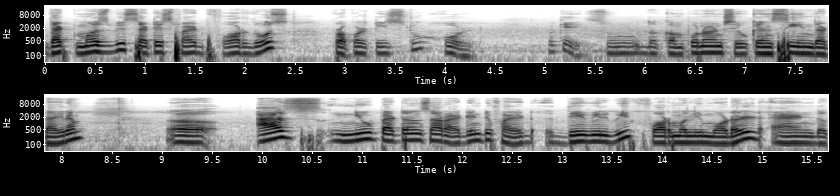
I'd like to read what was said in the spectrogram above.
that must be satisfied for those properties to hold. Okay so the components you can see in the diagram. Uh, as new patterns are identified they will be formally modeled and the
